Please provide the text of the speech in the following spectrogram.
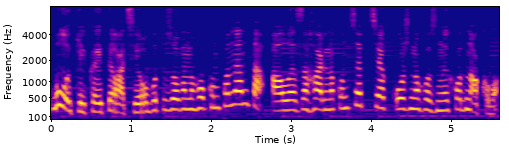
Було кілька ітерацій роботизованого компонента, але загальна концепція кожного з них однакова.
